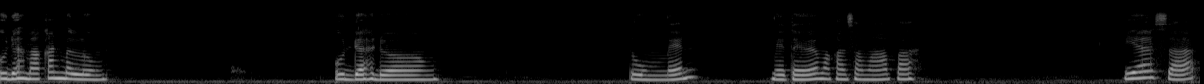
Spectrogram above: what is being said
Udah makan belum? Udah dong. Tumben. BTW makan sama apa? Biasa.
